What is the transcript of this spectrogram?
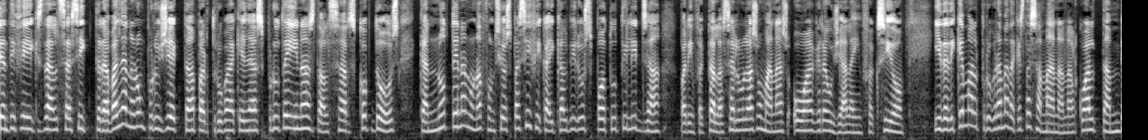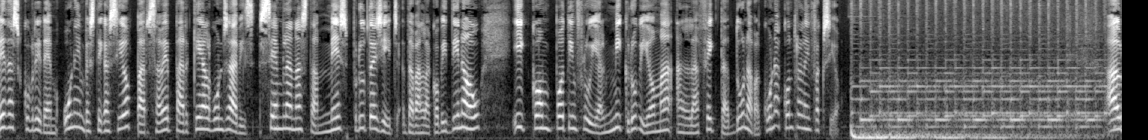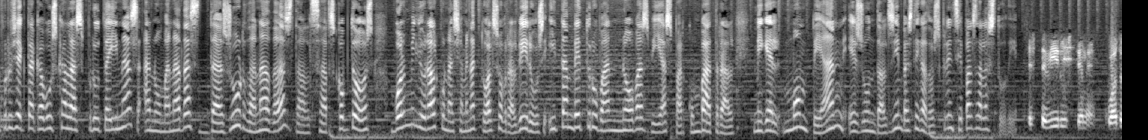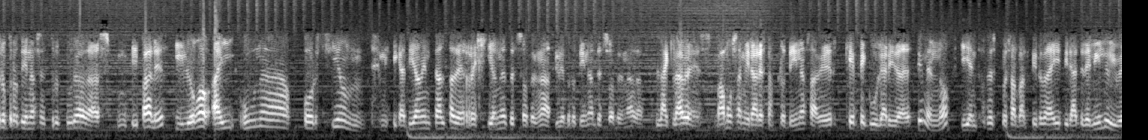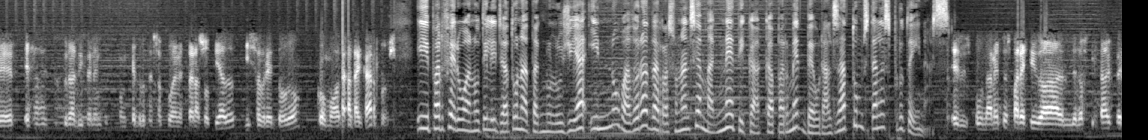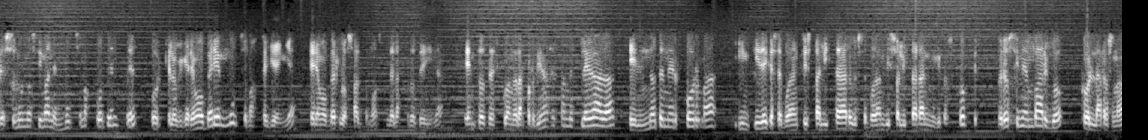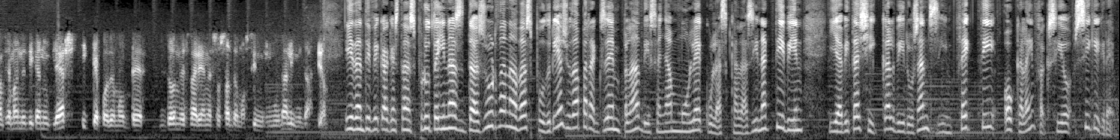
Científics del CSIC treballen en un projecte per trobar aquelles proteïnes del SARS-CoV-2 que no tenen una funció específica i que el virus pot utilitzar per infectar les cèl·lules humanes o agreujar la infecció. I dediquem el programa d'aquesta setmana, en el qual també descobrirem una investigació per saber per què alguns avis semblen estar més protegits davant la Covid-19 i com pot influir el microbioma en l'efecte d'una vacuna contra la infecció. El projecte que busca les proteïnes anomenades desordenades del SARS-CoV-2 vol millorar el coneixement actual sobre el virus i també trobar noves vies per combatre'l. Miguel Monpean és un dels investigadors principals de l'estudi. Este virus tiene cuatro proteínas estructuradas principales y luego hay una porción significativamente alta de regiones desordenadas y de proteínas desordenadas. La clave es, vamos a mirar estas proteínas a ver qué peculiaridades tienen, ¿no? Y entonces, pues a partir de ahí, tirate del hilo y ver esas estructuras diferentes con qué procesos pueden estar asociados y sobre todo cómo atacarlos. I per fer-ho han utilitzat una tecnologia innovadora de ressonància magnètica que permet veure els àtoms de les proteïnes. El fundamento es parecido al del hospital, pero son unos imanes mucho más potentes porque lo que queremos ver es mucho más pequeño. Queremos ver los átomos de las proteínas. Entonces, cuando las proteínas están desplegadas, el no tener forma impide que se puedan cristalizar o que se puedan visualizar al microscopio. Pero, sin embargo, con la resonancia magnética nuclear sí que podemos ver dónde estarían esos átomos sin ninguna limitación. Identificar aquestes proteïnes desordenades podria ajudar, per exemple, a dissenyar molècules que les inactivin i evitar així que el virus ens infecti o que la infecció sigui greu.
